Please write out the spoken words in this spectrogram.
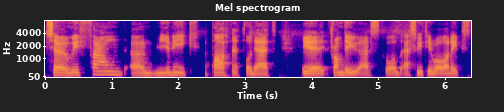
So we found a unique partner for that uh, from the US called SVT Robotics.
